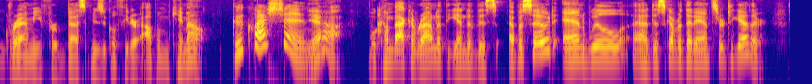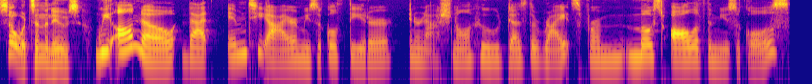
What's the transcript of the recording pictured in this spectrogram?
Grammy for Best Musical Theater Album came out. Good question. Yeah. We'll come back around at the end of this episode and we'll uh, discover that answer together. So, what's in the news? We all know that MTI, or Musical Theater International, who does the rights for most all of the musicals,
